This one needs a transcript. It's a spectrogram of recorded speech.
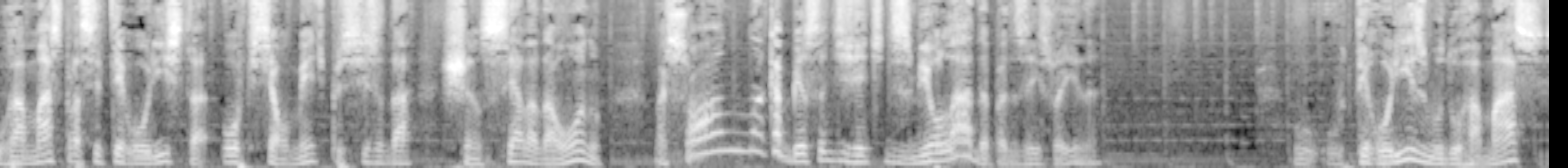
O Hamas, para ser terrorista oficialmente, precisa da chancela da ONU, mas só na cabeça de gente desmiolada para dizer isso aí, né? o, o terrorismo do Hamas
